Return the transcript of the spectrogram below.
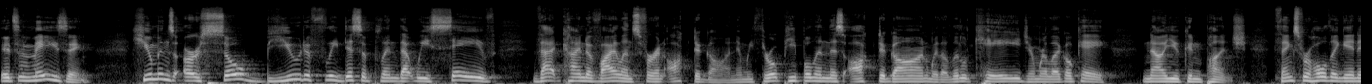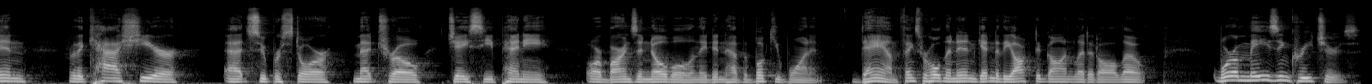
It's amazing. Humans are so beautifully disciplined that we save that kind of violence for an octagon and we throw people in this octagon with a little cage and we're like, okay, now you can punch. Thanks for holding it in for the cashier at Superstore, Metro, J.C. Penney, or Barnes and Noble, and they didn't have the book you wanted. Damn! Thanks for holding it in. Get into the octagon. Let it all out. We're amazing creatures.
